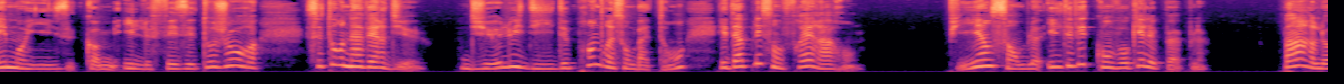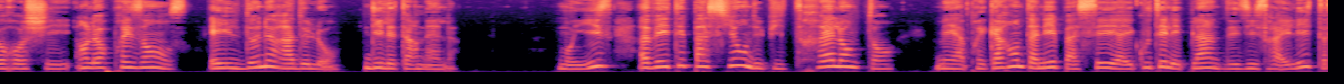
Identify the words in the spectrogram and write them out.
et Moïse, comme il le faisait toujours, se tourna vers Dieu. Dieu lui dit de prendre son bâton et d'appeler son frère Aaron. Puis ensemble ils devaient convoquer le peuple. Parle au rocher en leur présence, et il donnera de l'eau, dit l'Éternel. Moïse avait été patient depuis très longtemps, mais après quarante années passées à écouter les plaintes des Israélites,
